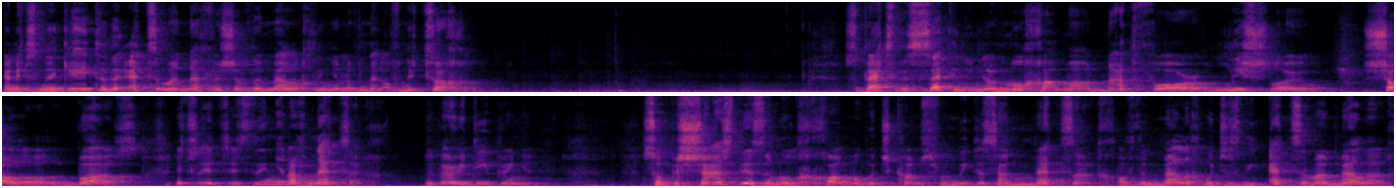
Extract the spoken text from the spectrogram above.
And it's negate to the etzem and nefesh of the melech, the union of, of nitzachim. So that's the second union of Milchama, not for Lishloil, Sholol, and Bos. It's, it's, it's the union of Netzach, a very deep union. So b'shas there's a milchama which comes from midas hanetzach of the melech, which is the etzem melech.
